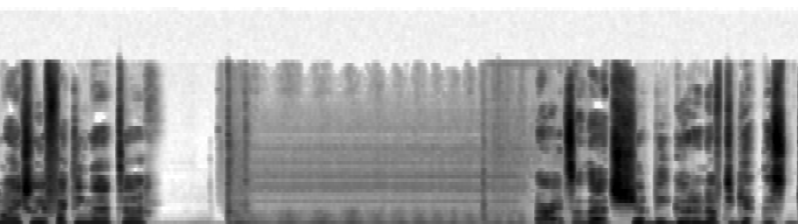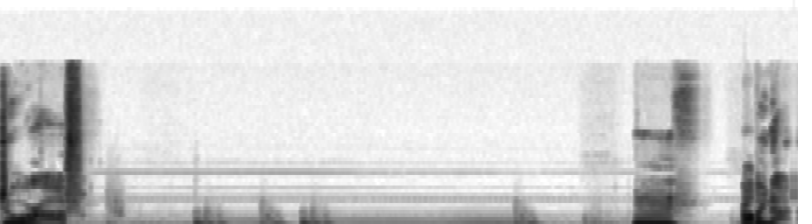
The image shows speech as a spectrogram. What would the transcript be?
am I actually affecting that, uh... Alright, so that should be good enough to get this door off. Hmm, probably not.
